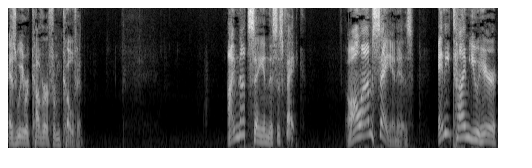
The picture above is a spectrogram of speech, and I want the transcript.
as we recover from COVID. I'm not saying this is fake. All I'm saying is, anytime you hear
